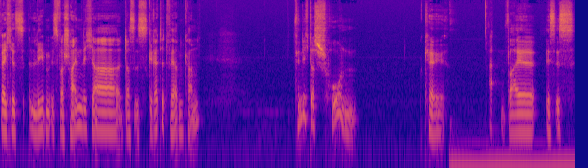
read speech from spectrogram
welches Leben ist wahrscheinlicher, dass es gerettet werden kann, finde ich das schon okay. Weil es ist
